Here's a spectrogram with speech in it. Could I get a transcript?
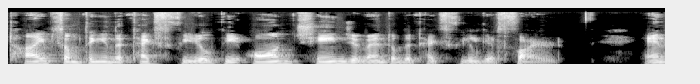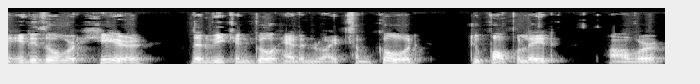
type something in the text field, the on change event of the text field gets fired. And it is over here that we can go ahead and write some code to populate our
